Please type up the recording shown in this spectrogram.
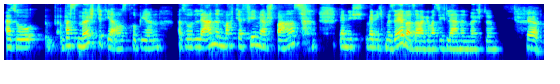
also, was möchtet ihr ausprobieren? Also, Lernen macht ja viel mehr Spaß, wenn ich, wenn ich mir selber sage, was ich lernen möchte. Ja.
